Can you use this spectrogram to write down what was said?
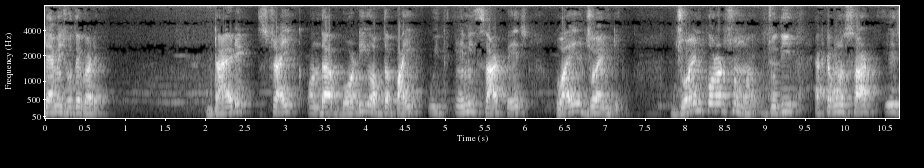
ড্যামেজ হতে পারে। Direct strike on the body of the pipe with any sharp edge while jointing joint করার সময় যদি একটা কোনো শার্প এজ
